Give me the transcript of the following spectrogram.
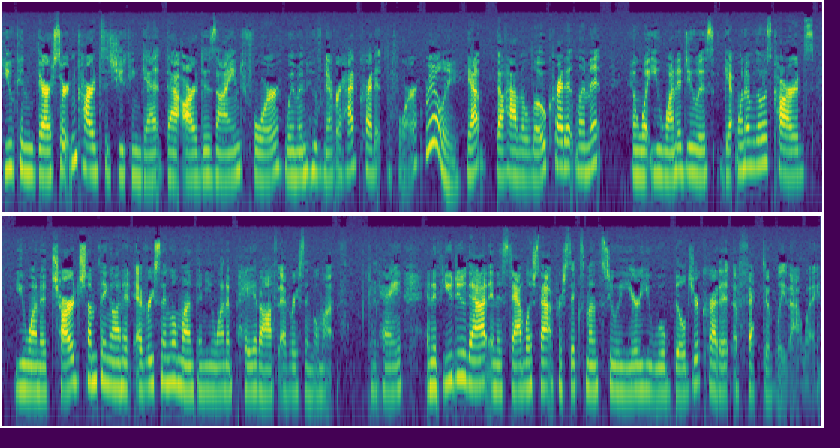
You can there are certain cards that you can get that are designed for women who've never had credit before. Really? Yep, they'll have a low credit limit and what you want to do is get one of those cards, you want to charge something on it every single month and you want to pay it off every single month. Okay. And if you do that and establish that for six months to a year, you will build your credit effectively that way.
